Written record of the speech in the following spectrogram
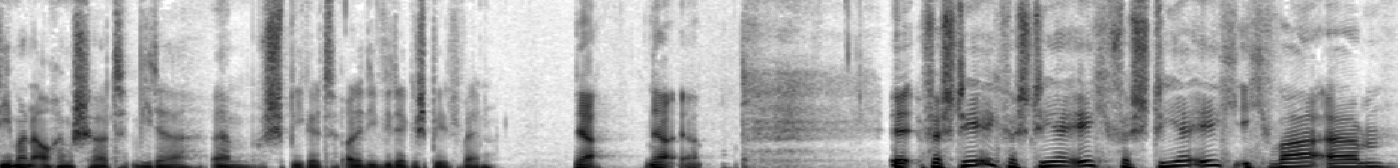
die man auch im Shirt wieder ähm, spiegelt oder die wieder gespielt werden. Ja, ja, ja. Äh, verstehe ich, verstehe ich, verstehe ich. Ich war, ähm,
